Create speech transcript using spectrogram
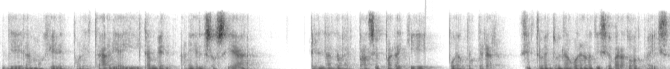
de las mujeres por esta área y también a nivel de sociedad en dar los espacios para que puedan prosperar. Ciertamente una buena noticia para todo el país.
